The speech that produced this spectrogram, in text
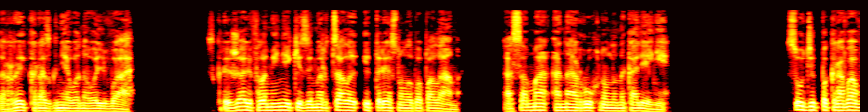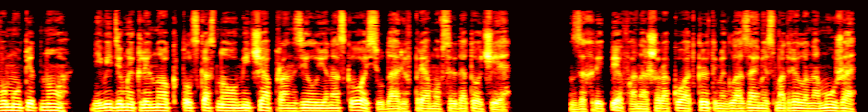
Рык разгневанного льва. Скрижаль фламиники замерцала и треснула пополам, а сама она рухнула на колени. Судя по кровавому пятну, невидимый клинок плоскостного меча пронзил ее насквозь, ударив прямо в средоточие. Захрипев, она широко открытыми глазами смотрела на мужа,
